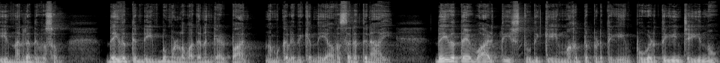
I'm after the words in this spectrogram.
ഈ നല്ല ദിവസം ദൈവത്തിന്റെ ഇമ്പമുള്ള വചനം കേൾപ്പാൻ നമുക്ക് ലഭിക്കുന്ന ഈ അവസരത്തിനായി ദൈവത്തെ വാഴ്ത്തി സ്തുതിക്കുകയും മഹത്വപ്പെടുത്തുകയും പുകഴ്ത്തുകയും ചെയ്യുന്നു.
